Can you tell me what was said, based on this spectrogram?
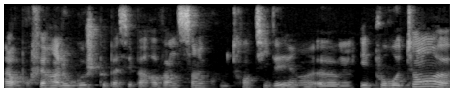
Alors pour faire un logo, je peux passer par 25 ou 30 idées. Hein, euh, et pour autant, euh,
